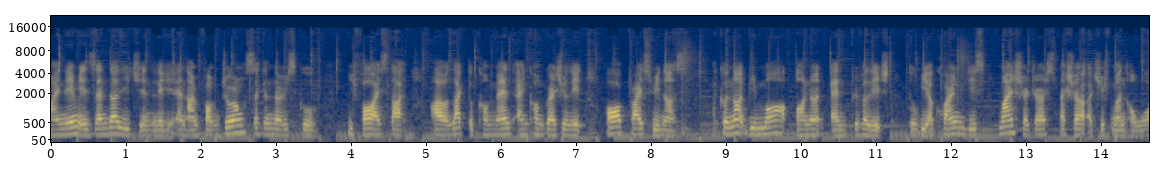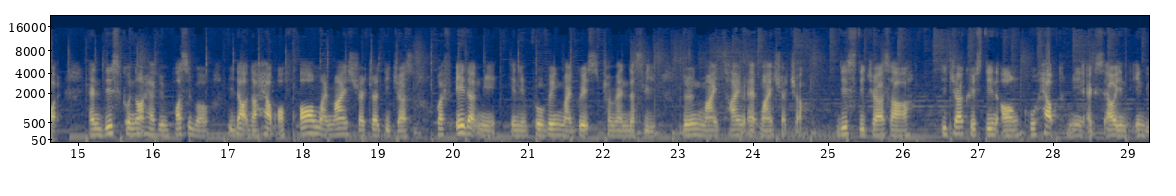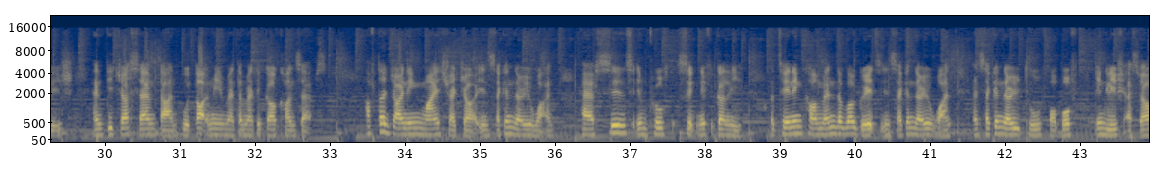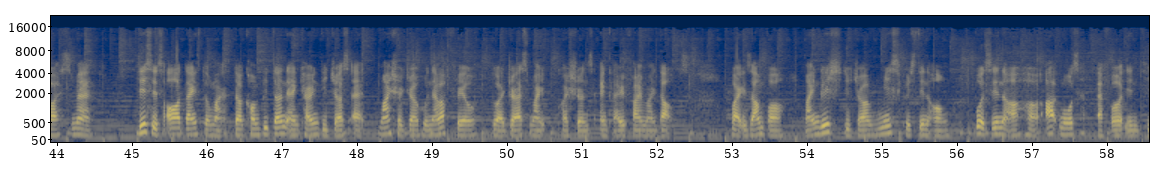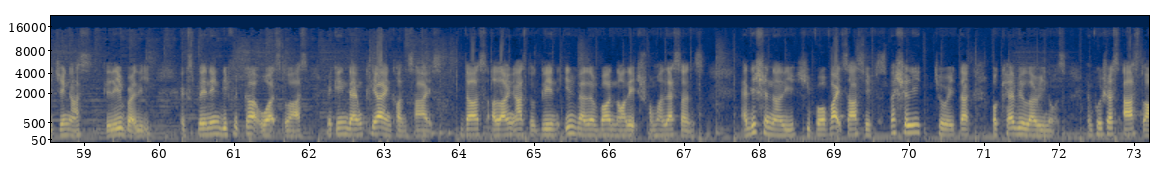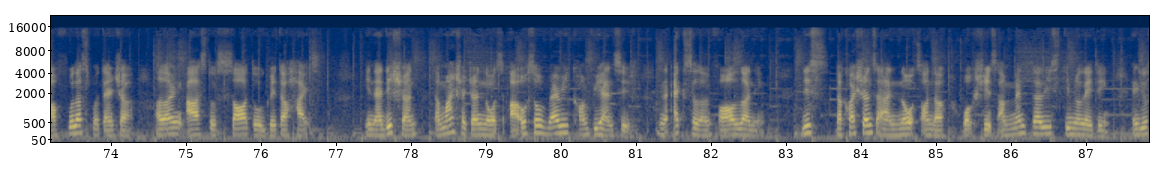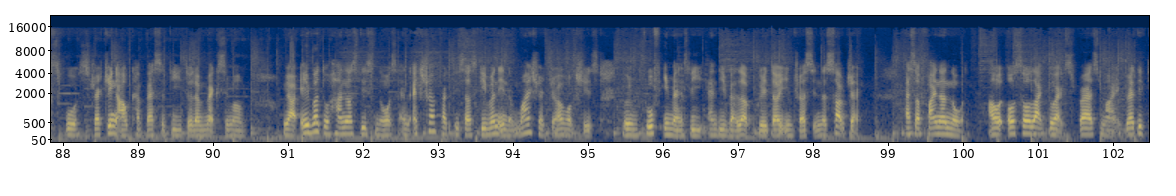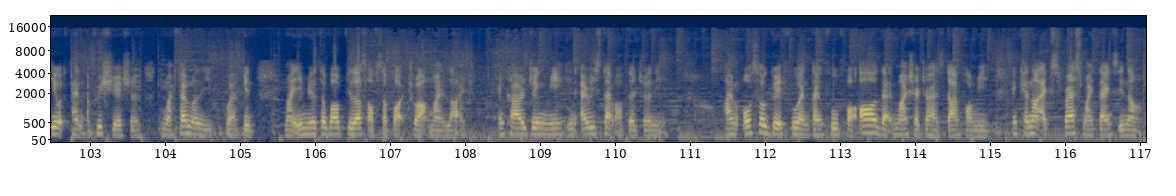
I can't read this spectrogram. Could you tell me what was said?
My name is Xander Lee Chin Lei and I'm from Jurong Secondary School. Before I start, I would like to commend and congratulate all prize winners. I could not be more honored and privileged to be acquiring this MindStretcher Special Achievement Award, and this could not have been possible without the help of all my MindStretcher teachers who have aided me in improving my grades tremendously during my time at MindStretcher. These teachers are teacher Christine Ong, who helped me excel in English, and teacher Sam Tan, who taught me mathematical concepts. After joining MindStretcher in Secondary 1, I have since improved significantly, attaining commendable grades in Secondary 1 and Secondary 2 for both English as well as Math. This is all thanks to my, the competent and caring teachers at MindStretcher who never fail to address my questions and clarify my doubts. For example, my English teacher, Miss Christine Ong, puts in her utmost effort in teaching us deliberately, explaining difficult words to us, making them clear and concise, thus allowing us to glean invaluable knowledge from her lessons. Additionally, she provides us with specially curated vocabulary notes and pushes us to our fullest potential, allowing us to soar to greater heights. In addition, the MindStretcher notes are also very comprehensive and excellent for our learning. These, the questions and notes on the worksheets are mentally stimulating and useful, stretching our capacity to the maximum. We are able to harness these notes and extra practices given in the MindStretcher worksheets to improve immensely and develop greater interest in the subject. As a final note, I would also like to express my gratitude and appreciation to my family who have been my immutable pillars of support throughout my life, encouraging me in every step of the journey. I'm also grateful and thankful for all that MindStretcher has done for me and cannot express my thanks enough.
